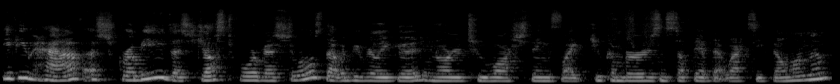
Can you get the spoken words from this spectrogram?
If you have a scrubby that's just for vegetables, that would be really good in order to wash things like cucumbers and stuff. They have that waxy film on them.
